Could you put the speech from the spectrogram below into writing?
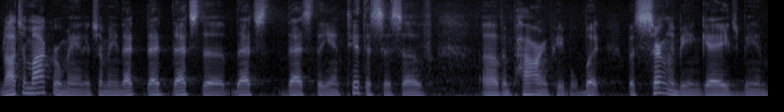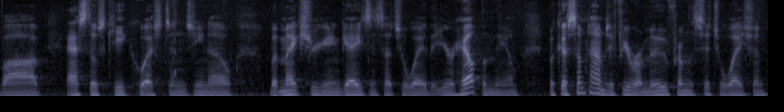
not to micromanage. I mean that, that that's the that's that's the antithesis of of empowering people. But but certainly be engaged, be involved, ask those key questions. You know, but make sure you're engaged in such a way that you're helping them. Because sometimes if you're removed from the situation,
